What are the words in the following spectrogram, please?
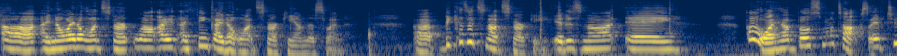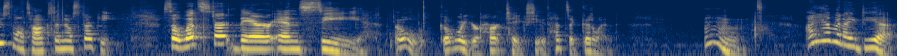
Uh, I know I don't want snark. Well, I, I think I don't want snarky on this one uh, because it's not snarky. It is not a, oh, I have both small talks. I have two small talks and no snarky. So let's start there and see. Oh, go where your heart takes you. That's a good one. Hmm, I have an idea.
